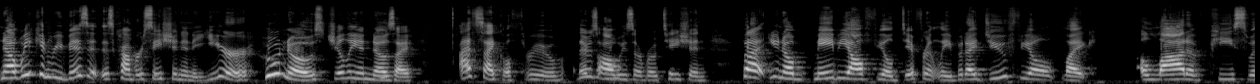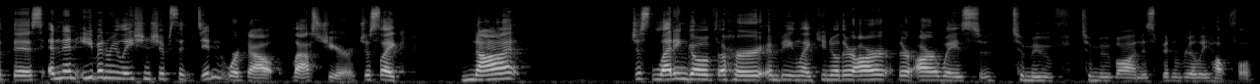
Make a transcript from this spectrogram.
Now we can revisit this conversation in a year. Who knows? Jillian mm-hmm. knows I I cycle through. There's mm-hmm. always a rotation. But, you know, maybe I'll feel differently, but I do feel like a lot of peace with this. And then even relationships that didn't work out last year, just like not just letting go of the hurt and being like, you know, there are there are ways to to move to move on has been really helpful.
